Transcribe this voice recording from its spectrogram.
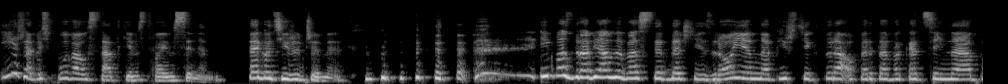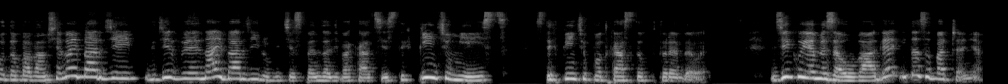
i żebyś pływał statkiem z Twoim synem. Tego Ci życzymy. I pozdrawiamy Was serdecznie z Rojem. Napiszcie, która oferta wakacyjna podoba Wam się najbardziej, gdzie Wy najbardziej lubicie spędzać wakacje z tych pięciu miejsc, z tych pięciu podcastów, które były. Dziękujemy za uwagę i do zobaczenia.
